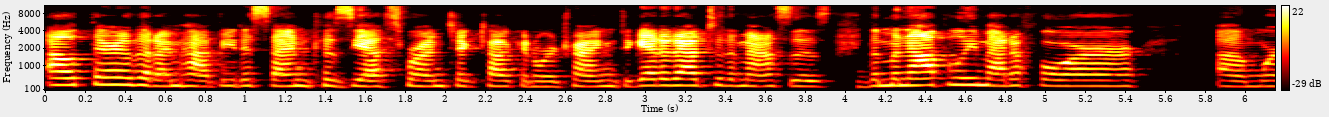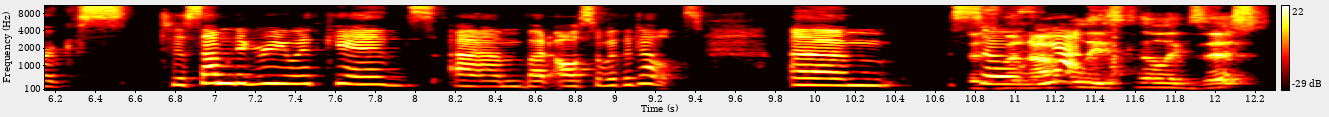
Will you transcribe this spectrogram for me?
out there that I'm happy to send because, yes, we're on TikTok and we're trying to get it out to the masses. The monopoly metaphor um, works to some degree with kids, um, but also with adults. Um, Does so, monopoly yeah. still exist?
